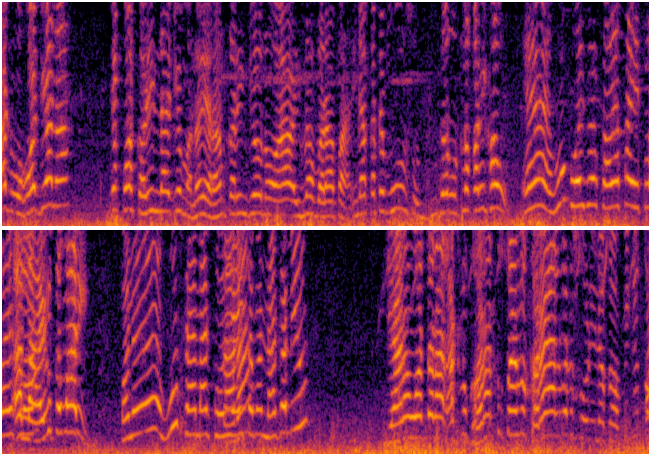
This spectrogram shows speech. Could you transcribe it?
આ ડોહો છે ને તે કોઈ કરીને ના જો મને હેરાન કરીને જો નો આ એમના બરાબર. એના કરતા હું શું રોટલો કરી ખાઉં? એ હું બોલ બોલ કરે છે એકલા આ લાવ્યું તમારી? પણ હું સામાન છોડી તમને ના ગમ્યું? જ્યારે વતર આટલું ઘર હતું તો એમાં ઘરે આલવાનું છોડી નાખો. બીજું તો.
